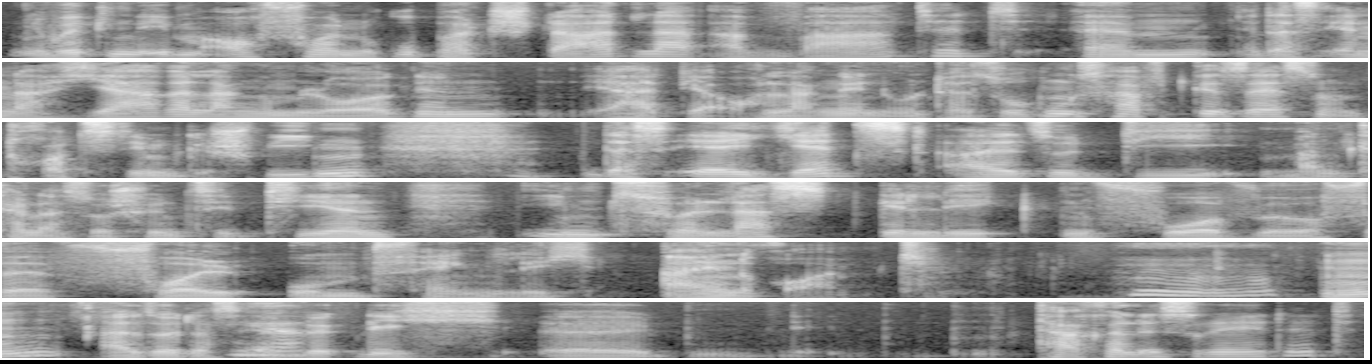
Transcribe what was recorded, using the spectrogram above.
wird nun eben auch von Rupert Stadler erwartet, ähm, dass er nach jahrelangem Leugnen, er hat ja auch lange in Untersuchungshaft gesessen und trotzdem geschwiegen, dass er jetzt also die, man kann das so schön zitieren, ihm zur Last gelegten Vorwürfe vollumfänglich einräumt. Hm. hm? Also, dass ja. er wirklich äh, Tacheles redet.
